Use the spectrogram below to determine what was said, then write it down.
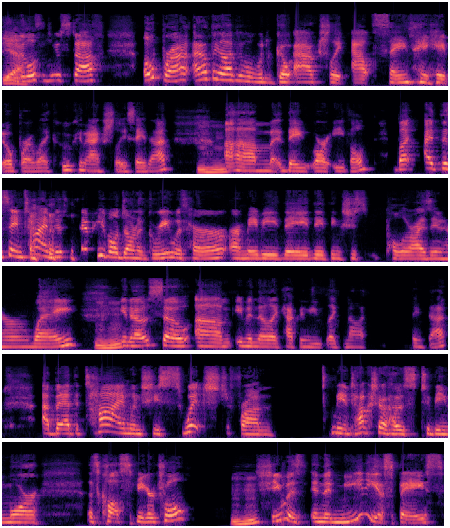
Yeah. They listen to stuff. Oprah, I don't think a lot of people would go actually out saying they hate Oprah. Like, who can actually say that? Mhm. um, they are evil. But at the same time, there's some people don't agree with her, or maybe they they think she's polarizing her own way. Mhm. You know, so um, even though like, how can you like not think that? Uh, but at the time when she switched from being a talk show host to being more, let's call it spiritual, Mhm. she was in the media space.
